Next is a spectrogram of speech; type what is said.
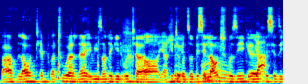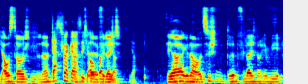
warmen, lauen Temperaturen, ne? irgendwie Sonne geht unter, oh, ja, im Hintergrund so ein bisschen Lounge-Musik, äh, ja. ein bisschen sich austauschen. Ne? Das vergaß Und, ich auch äh, bei vielleicht, dir. Ja. Ja, genau. Und zwischendrin vielleicht noch irgendwie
